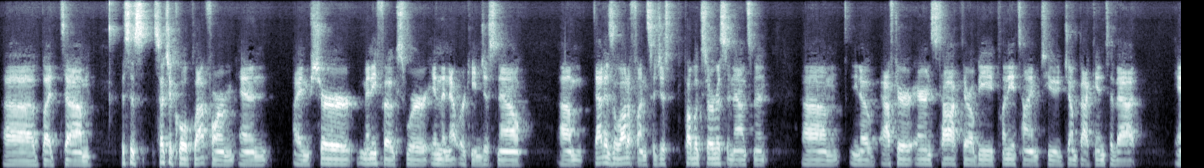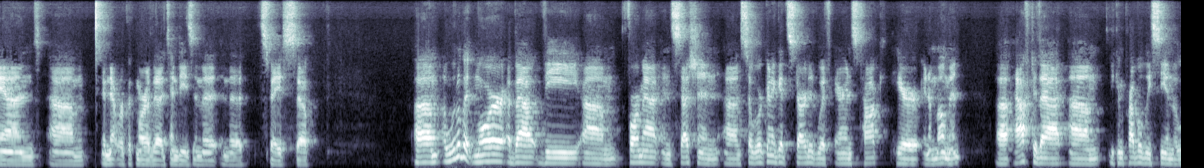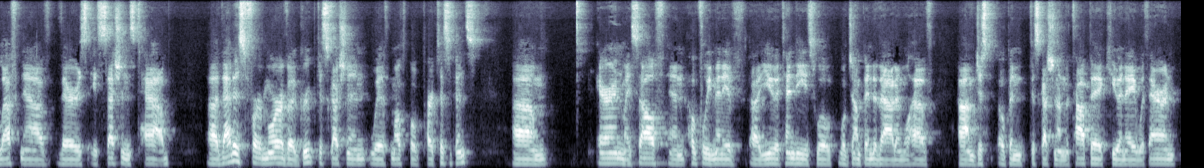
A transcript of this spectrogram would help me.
Uh, but um, this is such a cool platform and I'm sure many folks were in the networking just now. Um, that is a lot of fun. So just public service announcement. Um, you know, after Aaron's talk, there will be plenty of time to jump back into that and um, and network with more of the attendees in the in the space. So um, a little bit more about the um, format and session. Uh, so we're going to get started with Aaron's talk here in a moment. Uh, after that, um, you can probably see in the left nav, there's a sessions tab. Uh, that is for more of a group discussion with multiple participants. Um, Aaron, myself, and hopefully many of uh, you attendees will, will jump into that and we'll have um, just open discussion on the topic, Q&A with Aaron,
